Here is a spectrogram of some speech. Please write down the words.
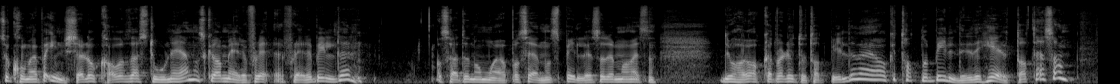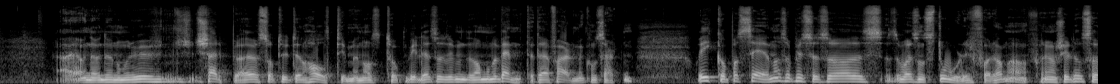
Så kom jeg på innsida av lokalet, og der sto han igjen og skulle ha mer, flere, flere bilder. Og sa at nå må jeg på scenen og spille, så det må være sånn Du har jo akkurat vært ute og tatt bilder. Nei, jeg har ikke tatt noen bilder i det hele tatt, jeg, han. Ja, men nå må du skjerpe deg. Jeg har stått ute en halvtime og tok bilde, så da må du vente til jeg er ferdig med konserten. Og gikk opp på scenen, og så plutselig så, så var det sånne stoler foran, da, for en gangs skyld. Og så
